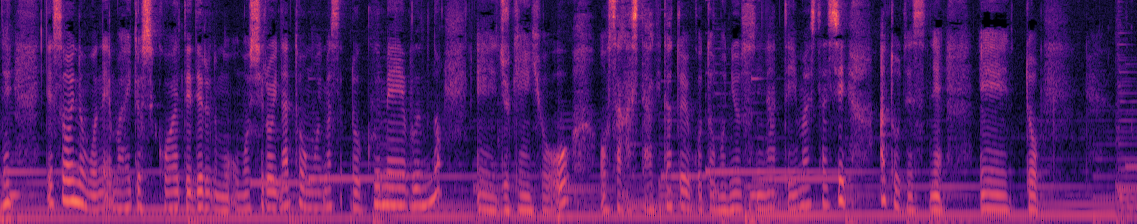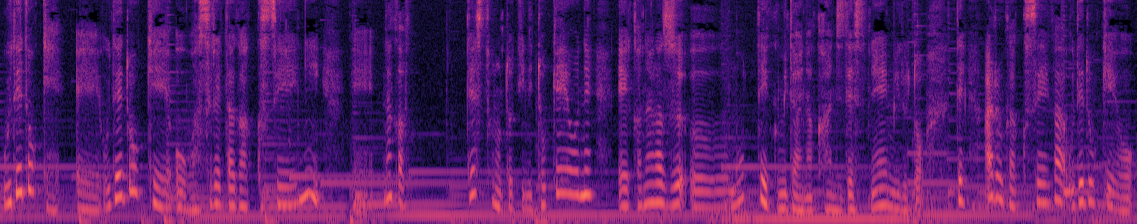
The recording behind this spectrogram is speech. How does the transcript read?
ねでそういうのもね毎年こうやって出るのも面白いなと思います6名分の、えー、受験票を探してあげたということもニュースになっていましたしあとですねえー、っと腕時計、えー、腕時計を忘れた学生に、えー、なんかテストの時に時計をね、えー、必ず持っていくみたいな感じですね見ると。である学生が腕時計を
